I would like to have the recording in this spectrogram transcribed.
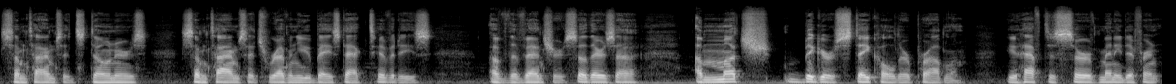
sometimes it's donors, sometimes it's revenue based activities of the venture. So, there's a a much bigger stakeholder problem You have to serve many different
